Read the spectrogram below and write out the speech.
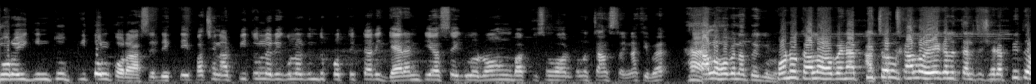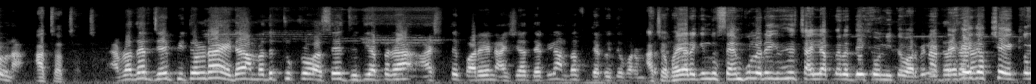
জোরেই কিন্তু পিতল করা আছে দেখতেই পাচ্ছেন। আর পিতলের এগুলোর কিন্তু প্রত্যেকটারই গ্যারান্টি আছে এগুলো রং বা কিছু হওয়ার কোনো চান্স নাই নাকি ভাই? হ্যাঁ। কালো হবে না তো এগুলো? কোনো কালো হবে না পিতল কালো হয়ে গেলে তাহলে সেটা পিতল না। আচ্ছা আচ্ছা আচ্ছা। আপনাদের যে পিতলটা এটা আমাদের টুকরো আছে যদি আপনারা আসতে পারেন আইসা দেখলে আমরা দেখাইতে পারব। আচ্ছা ভাই ভাইয়ারা কিন্তু স্যাম্পলে রেখেছে চাইলে আপনারা দেখেও নিতে পারবেন। আর দেখাই যাচ্ছে একদম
